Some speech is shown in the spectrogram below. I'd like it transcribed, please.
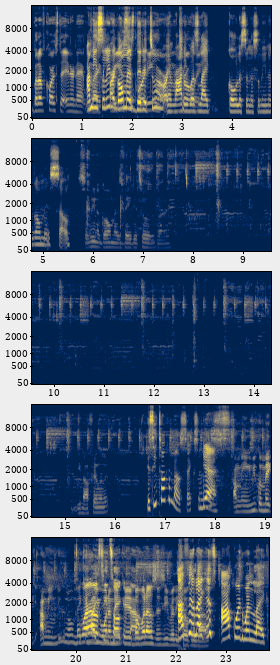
But of course, the internet. I mean, like, Selena Gomez did it too, and you Roddy was like, "Go listen to Selena Gomez." So Selena Gomez baited too. Like, you not feeling it? is he talking about sex? In this? Yes. I mean, you can make. I mean, you know, make What it how you want to make it. about? But what else is he really? I talking feel like about? it's awkward when like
